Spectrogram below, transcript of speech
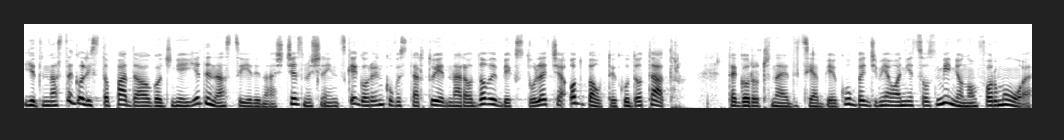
11 listopada o godzinie 11.11 z Myślenickiego Rynku wystartuje Narodowy Bieg Stulecia od Bałtyku do Tatr. Tegoroczna edycja biegu będzie miała nieco zmienioną formułę.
